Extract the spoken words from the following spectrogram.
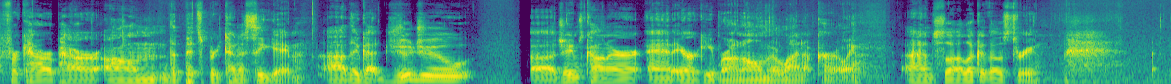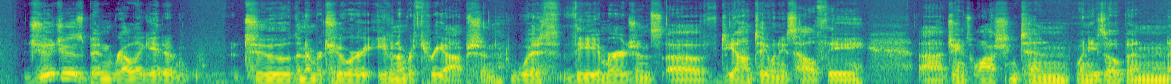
for Cower Power on the Pittsburgh, Tennessee game. Uh, they've got Juju, uh, James Conner, and Eric Ebron all in their lineup currently. And so I look at those three. Juju's been relegated to the number two or even number three option with the emergence of Diontae when he's healthy, uh, James Washington when he's open,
